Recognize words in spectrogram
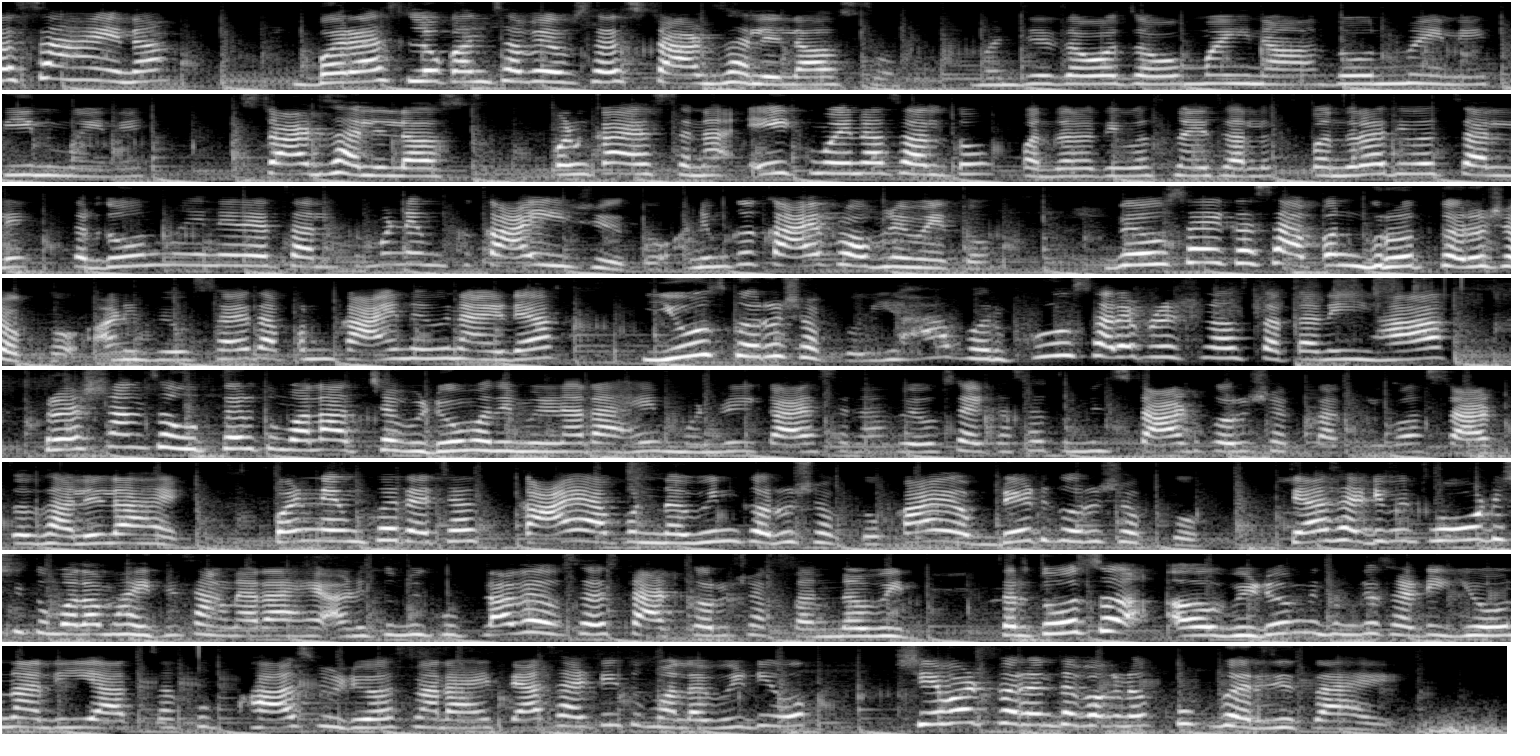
कसं आहे ना बऱ्याच लोकांचा व्यवसाय स्टार्ट झालेला असतो. म्हणजे जवळजवळ महिना दोन महिने तीन महिने स्टार्ट झालेला असतो. पण काय असतं ना एक महिना चालतो पंधरा दिवस नाही चालत. पंधरा दिवस चालले तर दोन महिने नाही चालत. मग नेमकं काय इश्यू येतो? नेमकं काय प्रॉब्लेम येतो? व्यवसाय कसा आपण ग्रोथ करू शकतो? आणि व्यवसायात आपण काय नवीन आयडिया यूज करू शकतो? ह्या भरपूर सारे प्रश्न असतात. आणि ह्या प्रश्नांचं उत्तर तुम्हाला आजच्या व्हिडिओमध्ये मिळणार आहे. मंडळी काय असेल ना व्यवसाय? कसा तुम्ही स्टार्ट करू शकता किंवा स्टार्ट तर झालेला आहे पण नेमकं त्याच्यात काय आपण नवीन करू शकतो काय अपडेट करू शकतो त्यासाठी मी थोडीशी तुम्हाला माहिती सांगणार आहे आणि तुम्ही कुठला व्यवसाय स्टार्ट करू शकता नवीन. तर तोच व्हिडिओ मी तुमच्यासाठी घेऊन आली. आजचा खूप खास व्हिडिओ असणार आहे. त्यासाठी तुम्हाला व्हिडिओ शेवटपर्यंत बघणं खूप गरजेचं आहे.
